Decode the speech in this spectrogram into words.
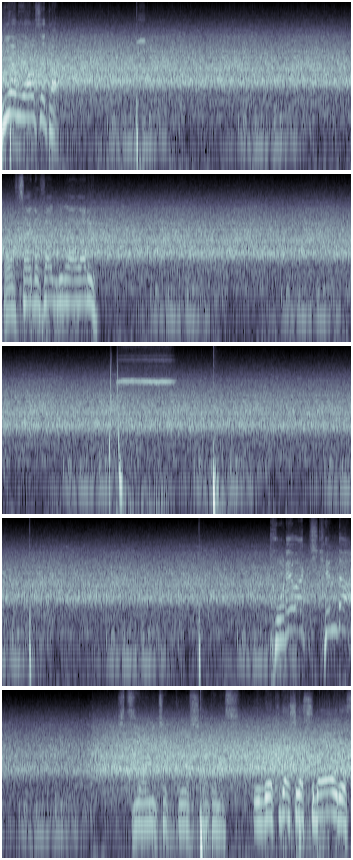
ニアに合わせた。オフサイドフラッグが上がる。これは危険だ。必要にチェックを仕掛けます。動き出しが素早いです。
